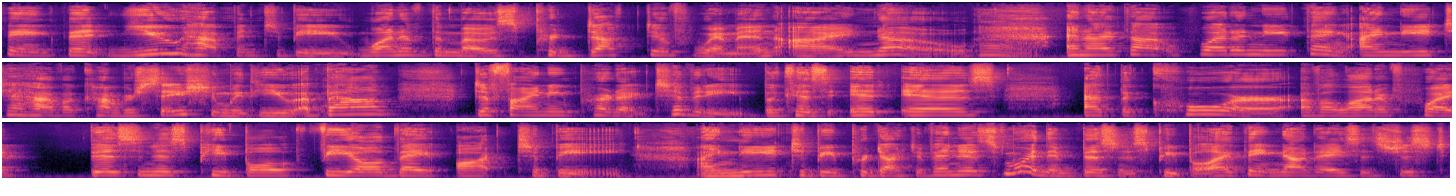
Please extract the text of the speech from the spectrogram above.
think that you happen to be one of the most productive women I know. Oh. And I thought, what a neat thing. I need to have a conversation with you about defining productivity because it is at the core of a lot of what business people feel they ought to be. I need to be productive. And it's more than business people. I think nowadays it's just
